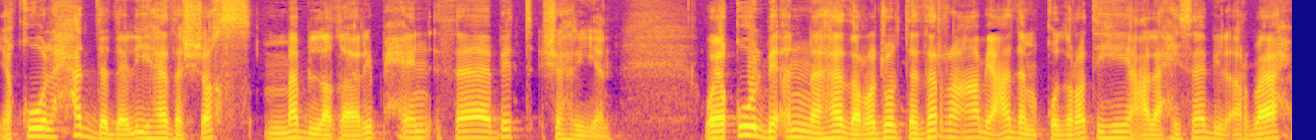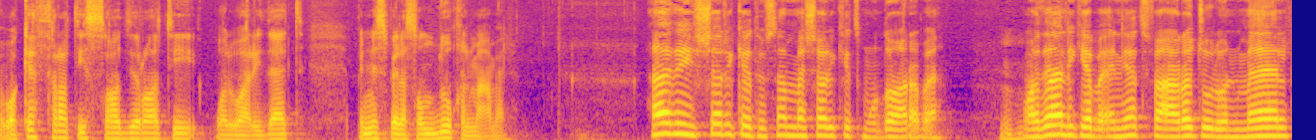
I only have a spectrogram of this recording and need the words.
يقول حدد لي هذا الشخص مبلغ ربح ثابت شهريا. ويقول بأن هذا الرجل تذرع بعدم قدرته على حساب الأرباح وكثرة الصادرات والواردات بالنسبة لصندوق المعمل. هذه الشركة تسمى شركة مضاربة. وذلك بأن يدفع رجل مال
